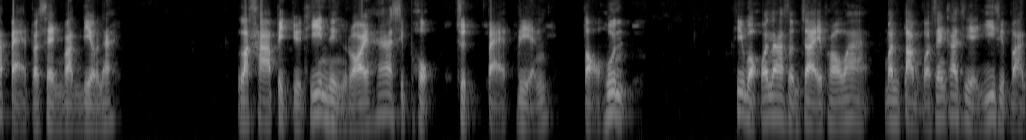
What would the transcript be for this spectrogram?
2.58%วันเดียวนะ ราคาปิดอยู่ที่ 156.8 เหรียญต่อหุ้น ที่บอกว่าน่าสนใจ เพราะว่ามันต่ำกว่าเส้นค่าเฉลี่ย 20 วัน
